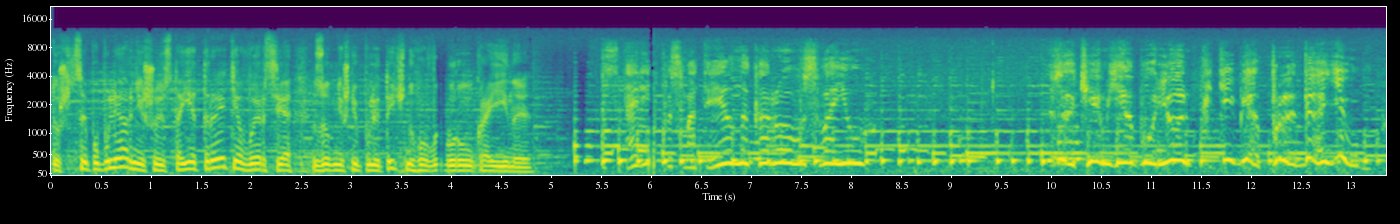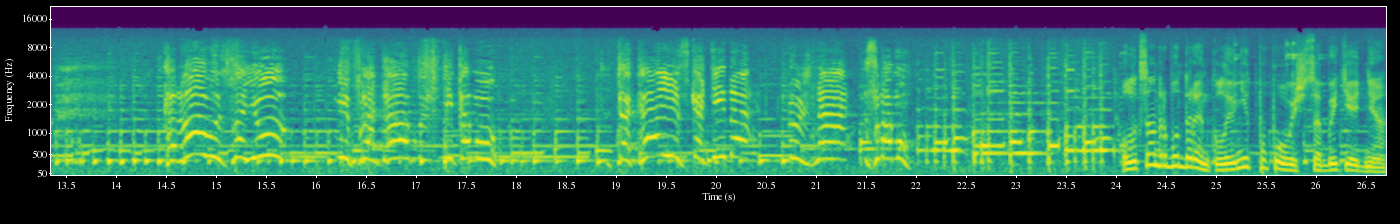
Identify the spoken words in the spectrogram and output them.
Тож все популярнішою стає третя версія зовнішньополітичного вибору України. Старик посмотрел на корову свою. Зачем я буренка тебе продаю? Корову свою не продам Олександр Бондаренко, Леонід Попович, Забиття дня.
